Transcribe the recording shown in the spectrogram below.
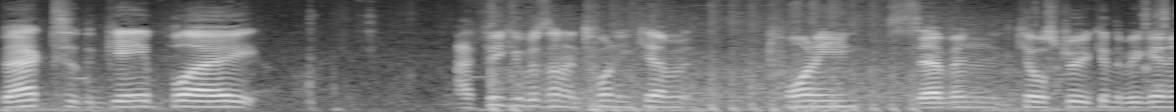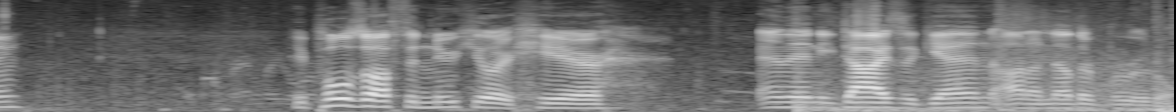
Back to the gameplay. I think it was on a 20 27 kill streak in the beginning. He pulls off the nuclear here, and then he dies again on another brutal.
